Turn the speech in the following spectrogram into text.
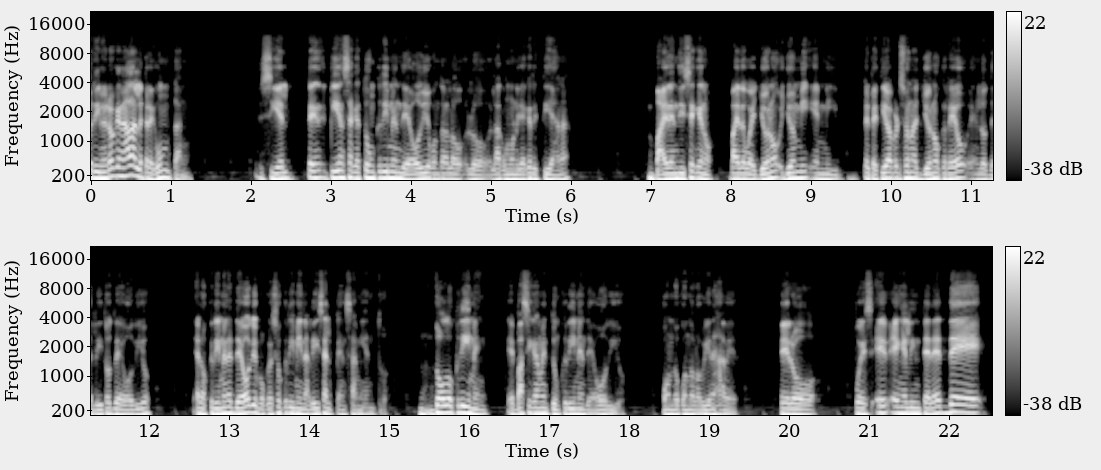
primero que nada le preguntan si él piensa que esto es un crimen de odio contra la comunidad cristiana. Biden dice que no. By the way, yo, no, yo en, mi, en mi perspectiva personal, yo no creo en los delitos de odio, en los crímenes de odio, porque eso criminaliza el pensamiento. Todo crimen es básicamente un crimen de odio cuando, cuando lo vienes a ver. Pero, pues, e, en el interés de,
